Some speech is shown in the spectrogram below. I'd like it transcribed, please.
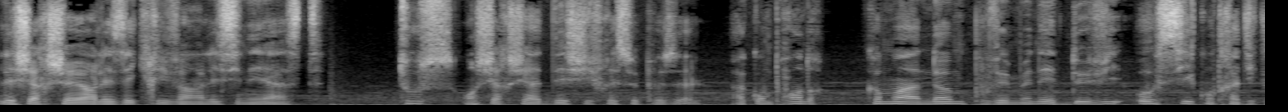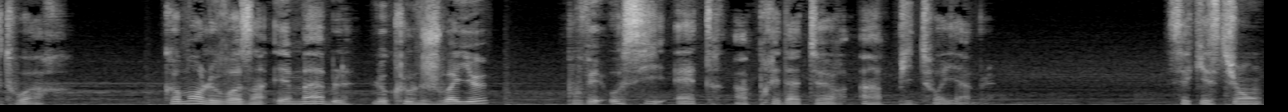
Les chercheurs, les écrivains, les cinéastes, tous ont cherché à déchiffrer ce puzzle, à comprendre comment un homme pouvait mener deux vies aussi contradictoires. Comment le voisin aimable, le clown joyeux, pouvait aussi être un prédateur impitoyable. Ces questions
